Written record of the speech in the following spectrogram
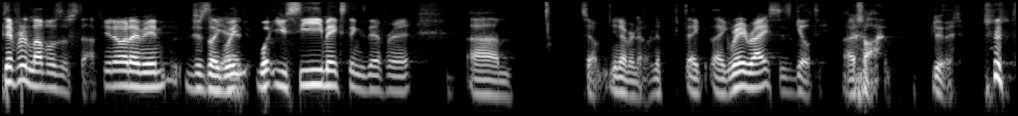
different levels of stuff. You know what I mean? Just like Yeah. what what you see makes things different. Um, so you never know. And if like like Ray Rice is guilty, I saw him do it.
